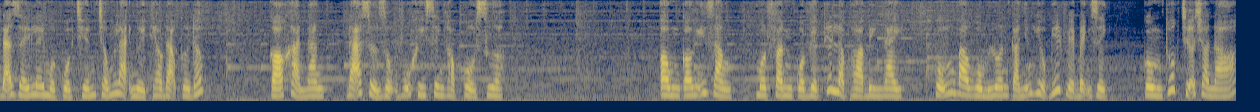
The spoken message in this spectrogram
đã dấy lên một cuộc chiến chống lại người theo đạo cơ đốc. Có khả năng đã sử dụng vũ khí sinh học cổ xưa. Ông có nghĩ rằng một phần của việc thiết lập hòa bình này cũng bao gồm luôn cả những hiểu biết về bệnh dịch cùng thuốc chữa cho nó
